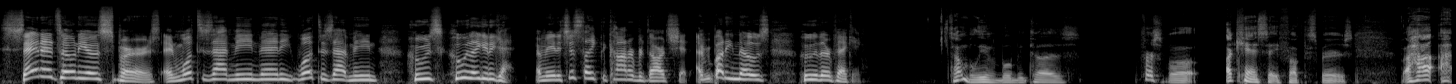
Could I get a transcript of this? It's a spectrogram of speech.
San Antonio Spurs. And what does that mean, Manny? What does that mean? Who's who are they gonna get? I mean, it's just like the Connor Bedard shit. Everybody knows who they're picking. It's unbelievable because, first of all, I can't say fuck the Spurs. But how how,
